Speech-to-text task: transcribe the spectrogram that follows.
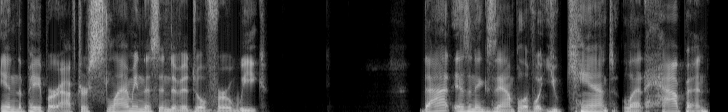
in the paper after slamming this individual for a week. That is an example of what you can't let happen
